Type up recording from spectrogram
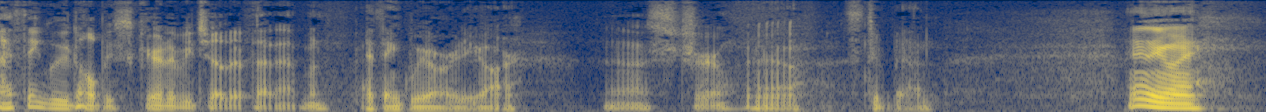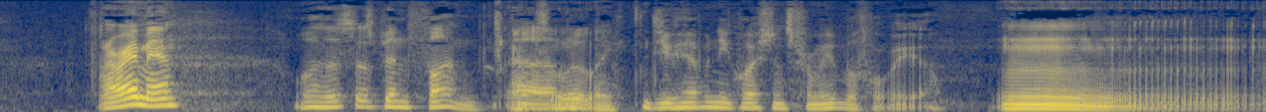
I think we'd all be scared of each other if that happened. I think we already are. That's true. Yeah, it's too bad. Anyway, all right, man. Well, this has been fun. Um, Absolutely. do you have any questions for me before we go? Mm,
